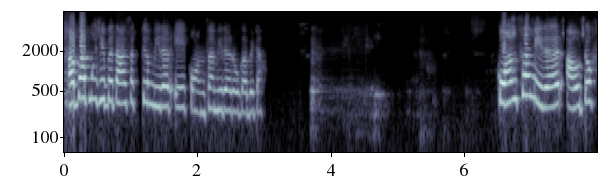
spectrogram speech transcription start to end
अब आप मुझे बता सकते हो मिरर ए कौन सा मिरर होगा बेटा? कौन सा mirror out of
